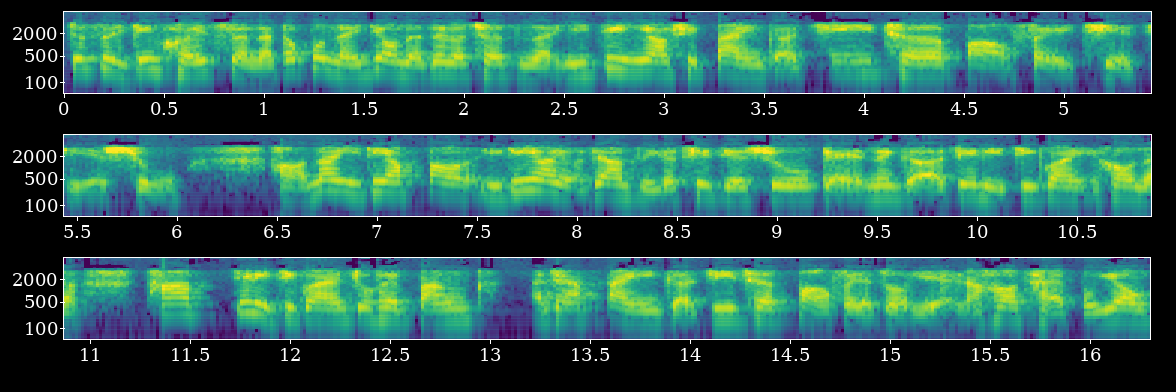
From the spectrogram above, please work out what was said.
就是已经毁损了都不能用的这个车子呢，一定要去办一个机车报废切结书。好，那一定要报，一定要有这样子一个切结书给那个监理机关以后呢，他监理机关就会帮大家办一个机车报废的作业，然后才不用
